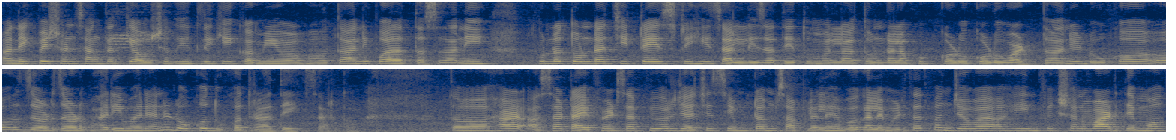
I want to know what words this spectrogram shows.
अनेक पेशंट सांगतात की औषध घेतले की कमी होतं आणि परत तसंच. आणि पूर्ण तोंडाची टेस्ट ही चालली जाते. तुम्हाला तोंडाला खूप कडू कडू वाटतं आणि डोकं जड जड भारी भारी आणि डोकं दुखत राहते एकसारखं. तर हा असा टायफॉईडचा प्युअर ज्याचे सिमटम्स आपल्याला हे बघायला मिळतात. पण जेव्हा हे इन्फेक्शन वाढते मग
